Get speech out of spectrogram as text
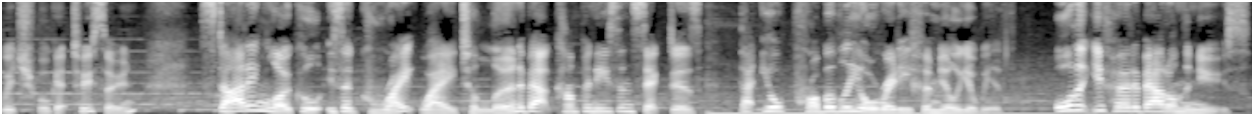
which we'll get to soon, starting local is a great way to learn about companies and sectors that you're probably already familiar with or that you've heard about on the news.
